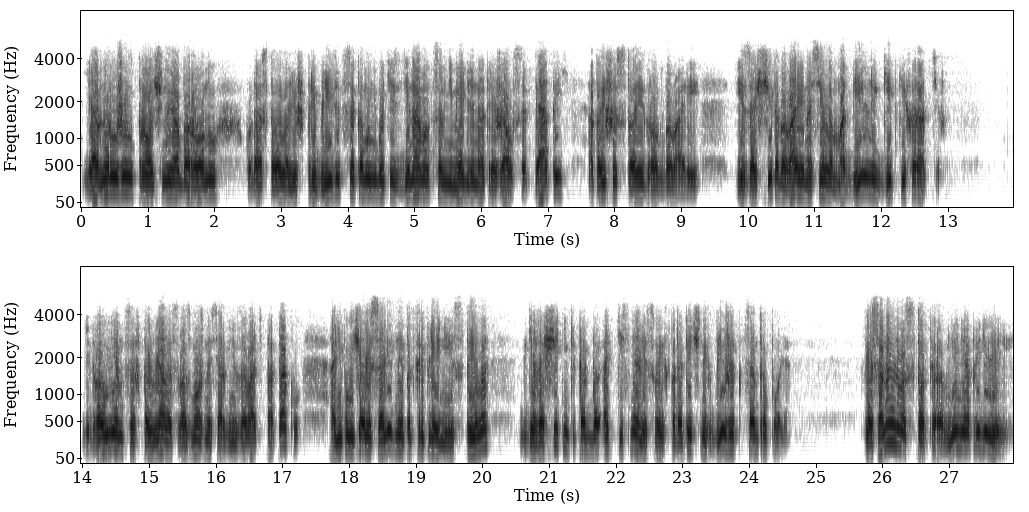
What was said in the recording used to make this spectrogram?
Я обнаружил прочную оборону, куда стоило лишь приблизиться кому-нибудь из динамовцев, немедленно отряжался пятый, а то и шестой игрок Баварии, и защита Баварии носила мобильный, гибкий характер. Едва у немцев появлялась возможность организовать атаку, они получали солидное подкрепление из тыла, где защитники как бы оттесняли своих подопечных ближе к центру поля. Персонального стоппера мне не определили,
